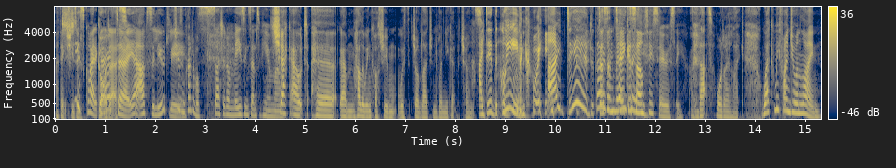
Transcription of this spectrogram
I think she's, She's, quite a goddess. character. Yeah, absolutely. She's incredible. Such an amazing sense of humor. Check out her um, Halloween costume with John Legend when you get the chance. I did the Queen. The Queen. I did. That Doesn't take herself too seriously, and that's what I like. Where can we find you online?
